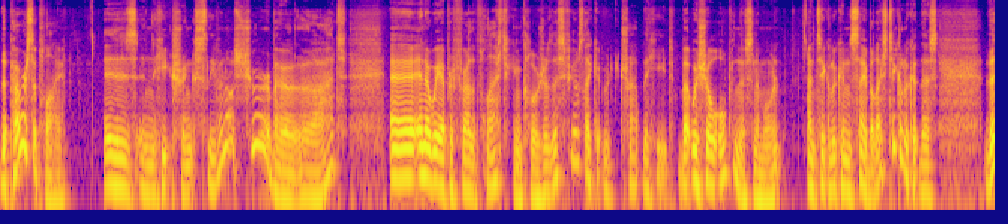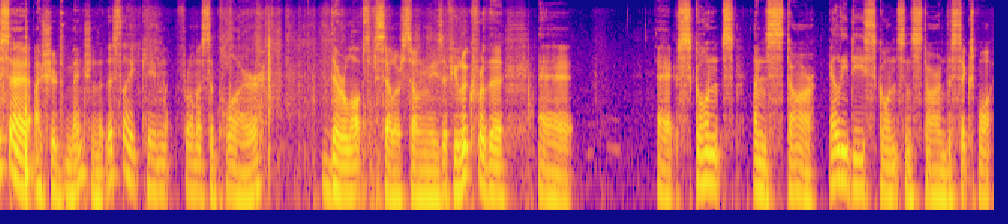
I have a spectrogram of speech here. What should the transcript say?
the power supply is in the heat shrink sleeve. I'm not sure about that. Uh, in a way, I prefer the plastic enclosure. This feels like it would trap the heat, but we shall open this in a moment and take a look inside. But let's take a look at this. This, uh, I should mention that this light came from a supplier. There are lots of sellers selling these. If you look for the uh, uh, sconce and star, LED sconce and star and the 6 watt.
